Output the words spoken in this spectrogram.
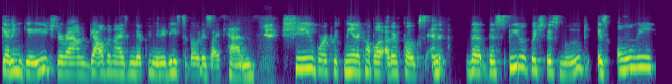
get engaged around galvanizing their communities to vote as I can. She worked with me and a couple of other folks, and the the speed with which this moved is only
